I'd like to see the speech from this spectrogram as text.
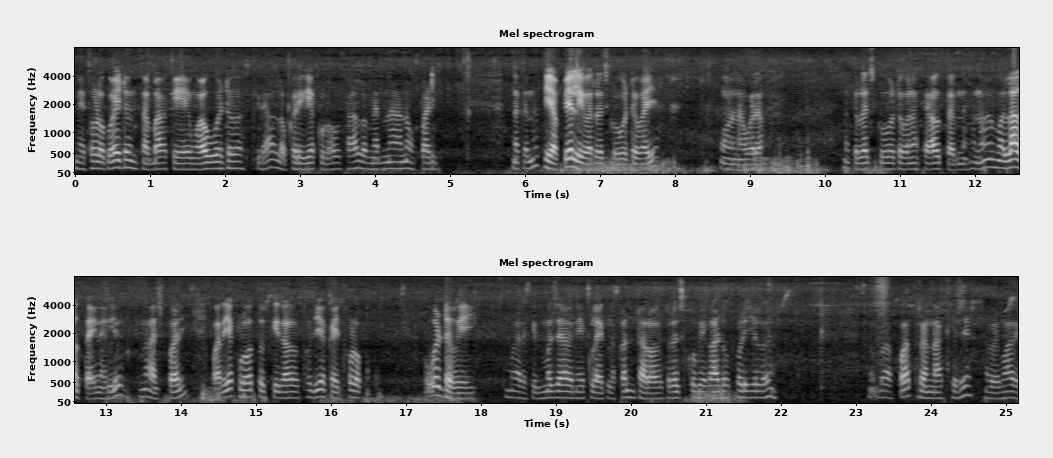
મેં થોડોક વાઢ્યો ને બાકી હું આવું વાઢવા કીધું, હાલો ઘડી એકલો તો હાલો, મેં ના ન પાડી. નકર નથી, આ પહેલી વાર રજકો વટવાય ઓણના વરામાં. નકર રજકો વટવા નથી, આવતા જ નહીં. એમાં લાવતા એને લ્યો, ના જ પાડી. મારે એકલો હતો જ કીધા જે કાંઈ થોડોક વઢવે એ મારે કીધું, મજા આવે ને એકલા એકલા કંટાળો આવે રજકો બે આડો પડી ગયેલો હોય ને. બા, પાથરા નાખે છે. હવે મારે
